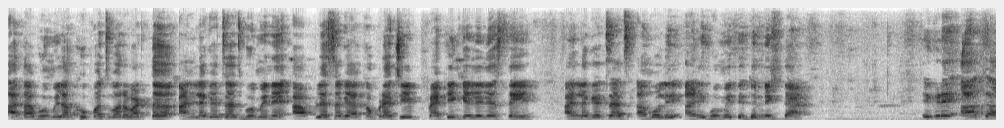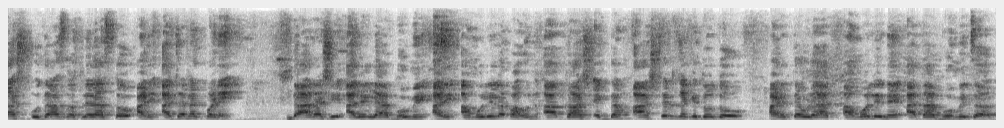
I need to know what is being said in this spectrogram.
आता भूमीला खूपच बरं वाटतं आणि लगेचच भूमीने आपल्या सगळ्या कपड्याची पॅकिंग केलेली असते. आणि लगेचच अमोली आणि भूमी तिथून निघतात. इकडे आकाश उदास बसलेला असतो आणि अचानकपणे दाराशी आलेल्या भूमी आणि अमोलीला पाहून आकाश एकदम आश्चर्यचकित होतो आणि तेवढ्यात अमोलीने आता भूमीचं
